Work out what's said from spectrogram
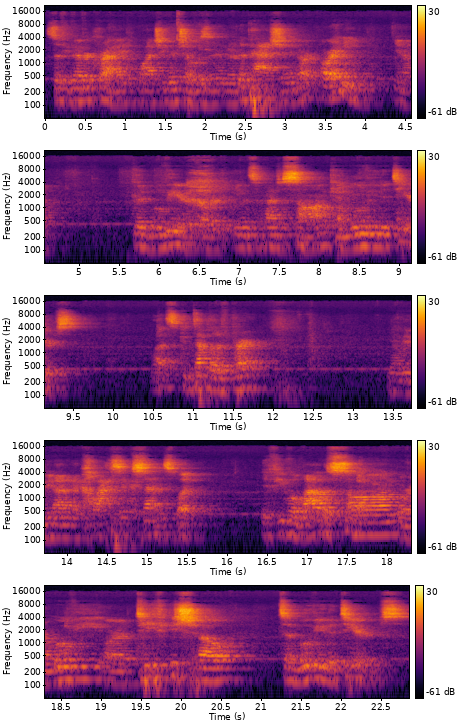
So if you've ever cried watching The Chosen or The Passion or, or any, you know, good movie or, or even sometimes a song can move you to tears, that's contemplative prayer. You know, maybe not in a classic sense, but if you allow a song or a movie or a TV show to move you to tears,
